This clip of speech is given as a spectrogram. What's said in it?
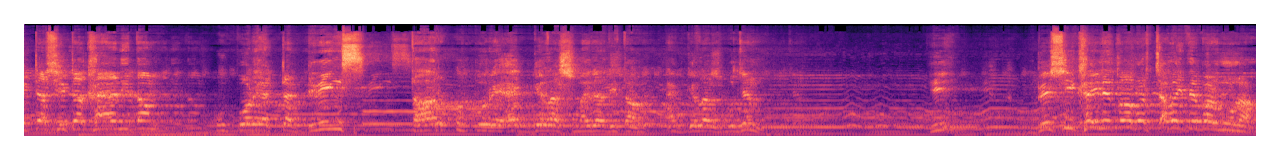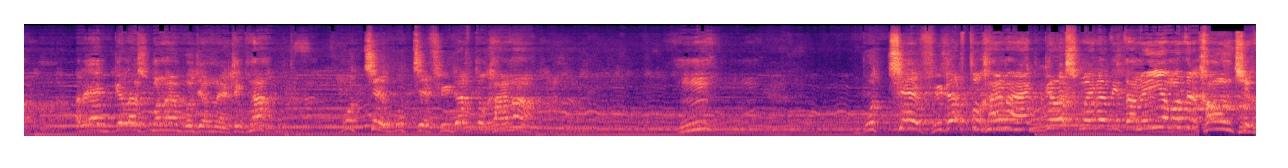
এটা সেটা খায়া নিতাম উপরে একটা ড্রিঙ্কস, তার উপরে এক গ্লাস মাইরা দিতাম। এক গ্লাস বুঝেন? বেশি খাইলে তো আবার চালাইতে পারব না। আর এক গ্লাস মনে হয় বোঝেন না ঠিক না? বুঝছে বুঝছে, ফিডার তো খায় না। হুম? বুঝছে, ফিডার তো খায় না, এক গ্লাস মাইরা দিতাম, এই আমাদের খাওয়ান ছিল।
